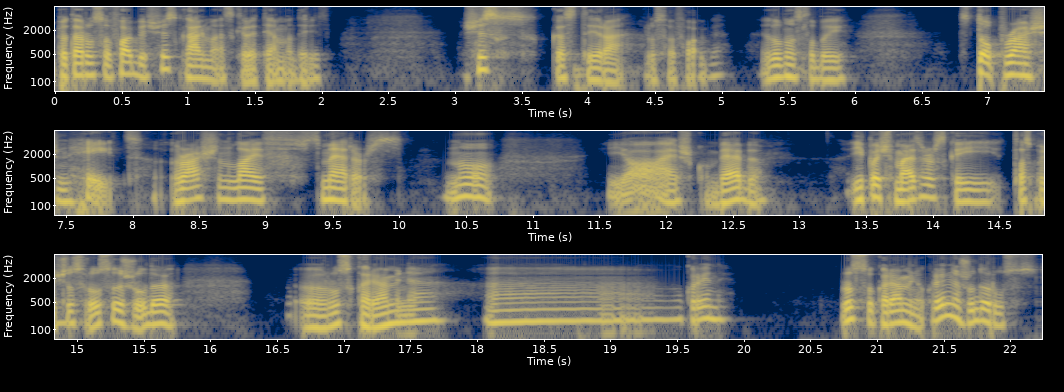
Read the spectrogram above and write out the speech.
Apie tą rusofobiją iš vis galima atskirą temą daryti. Šis, kas tai yra rusofobija. Įdomus labai. Stop Russian hate. Russian life matters. Nu, jo, aišku, be abejo. Ypač matters, kai tas pačius rusus žudo rusų kariuomenė uh, Ukrainai. Rusų kariuomenė Ukrainai žudo rusus.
